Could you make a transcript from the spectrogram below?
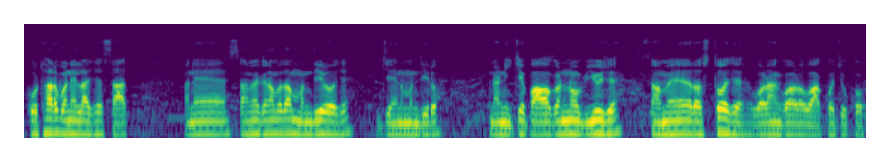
કોઠાર બનેલા છે સાત. અને સામે ઘણા બધા મંદિરો છે, જૈન મંદિરો. એના નીચે પાવાગઢનો વ્યૂ છે. સામે રસ્તો છે, વળાંકવાળો વાંકો ચૂકો.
